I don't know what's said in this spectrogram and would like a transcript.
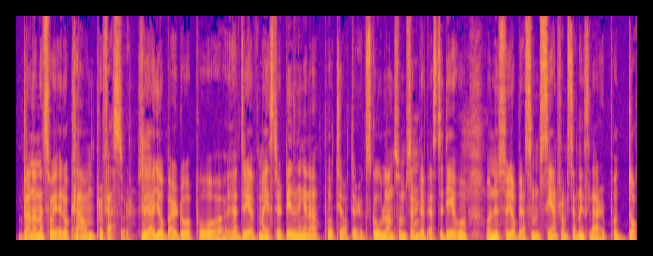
bland annat så är jag då clownprofessor. Så jag jobbar då på, jag drev magisterutbildningarna på Teaterhögskolan som sen blev STDH. Och nu så jobbar jag som scenframställningslärare på DOC,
